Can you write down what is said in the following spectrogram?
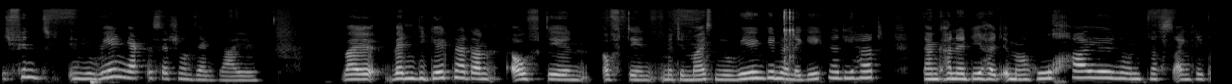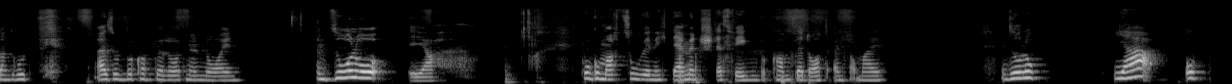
ich finde, in Juwelenjagd ist er schon sehr geil. Weil, wenn die Gegner dann auf den, auf den, mit den meisten Juwelen gehen, wenn der Gegner die hat, dann kann er die halt immer hochheilen und das ist eigentlich ganz gut. Also bekommt er dort eine 9. Und Solo, ja. Poco macht zu wenig Damage, deswegen bekommt er dort einfach mal. In Solo, ja, okay,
